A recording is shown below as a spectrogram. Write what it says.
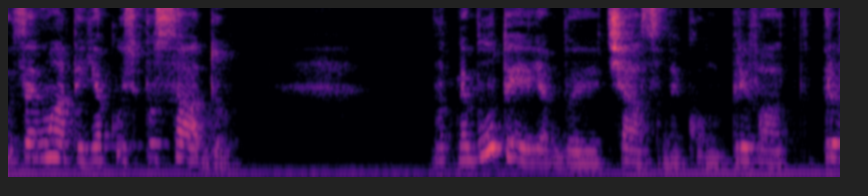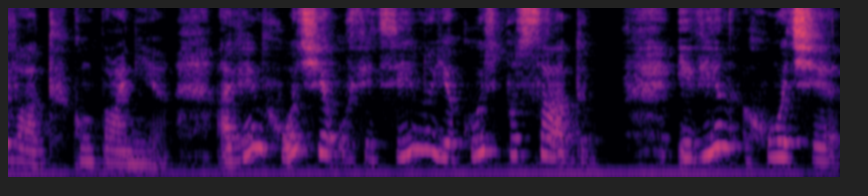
е, займати якусь посаду. От не бути якби частником, приват, приват-компанія, а він хоче офіційну якусь посаду. І він хоче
